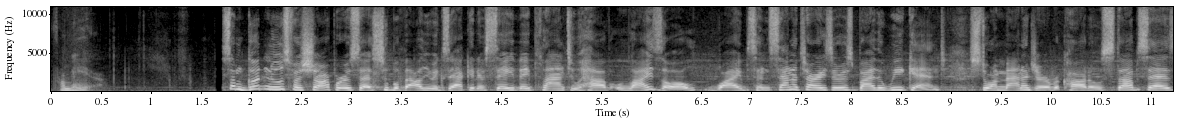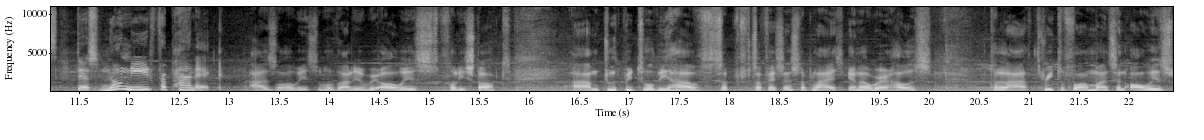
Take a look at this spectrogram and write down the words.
from here. Some good news for shoppers as Super Value executives say they plan to have Lysol, wipes, and sanitizers by the weekend. Store manager Ricardo Stubbs says there's no need for panic. As always, Super Value, we're always fully stocked. Um, truth be told, we have su sufficient supplies in our warehouse to last three to four months and always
